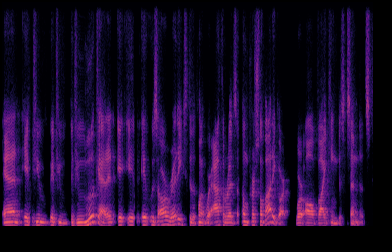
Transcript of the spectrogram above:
And if you if you if you look at it, it, it, it was already to the point where Athelred's own personal bodyguard were all Viking descendants.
